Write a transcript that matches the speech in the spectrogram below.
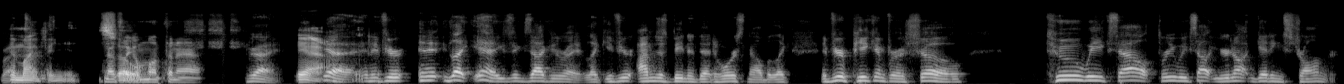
Right. in my opinion. That's So, like a month and a half. right. Yeah. yeah and if you're and it like yeah he's exactly right like if you're i'm just beating a dead horse now but like if you're peaking for a show two weeks out three weeks out you're not getting stronger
